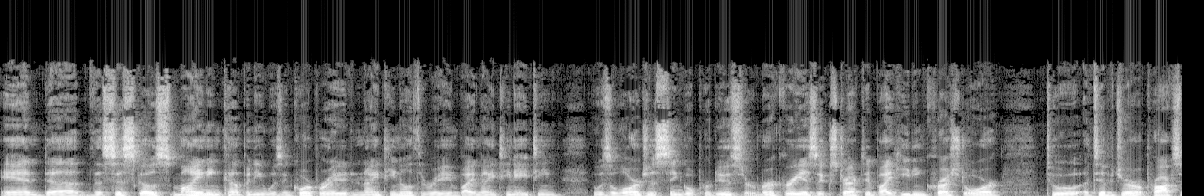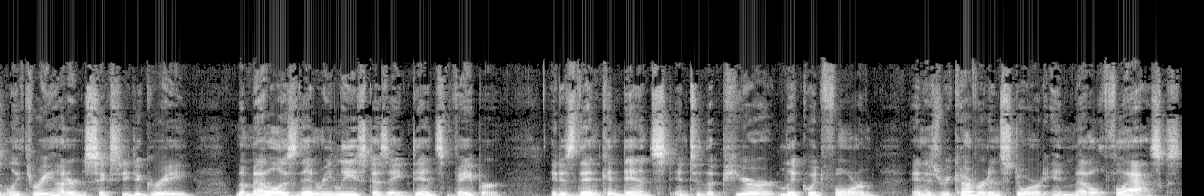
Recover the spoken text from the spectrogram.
And uh, the Chisos Mining Company was incorporated in 1903, and by 1918, it was the largest single producer. Mercury is extracted by heating crushed ore to a temperature of approximately 360 degree. The metal is then released as a dense vapor. It is then condensed into the pure liquid form and is recovered and stored in metal flasks.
